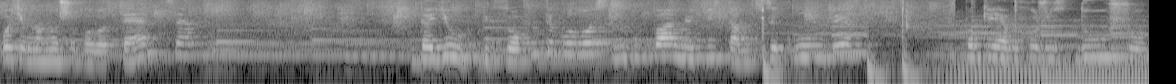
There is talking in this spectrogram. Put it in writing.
Потім наношу полотенце. даю відсохнути волосся, ну, буквально якісь там секунди, поки я виходжу з душу.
